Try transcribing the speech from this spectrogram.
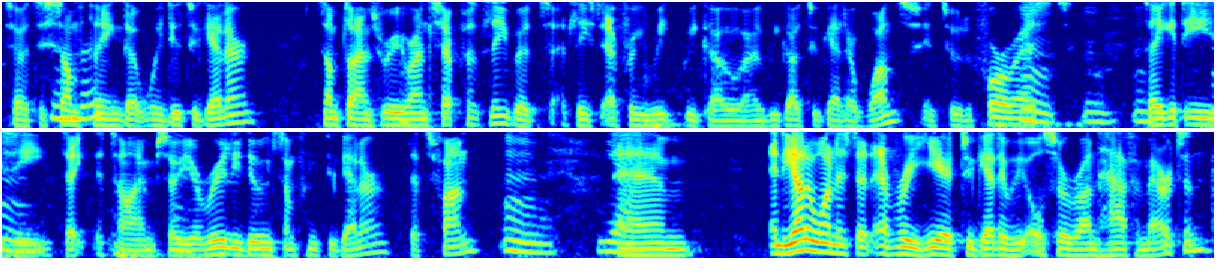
So it is Mm-hmm. something that we do together. Sometimes we run separately, but at least every week we go uh, we go together once into the Mm, forest. mm, mm, Take it mm, easy, take the time. So mm, you're really doing something together. That's fun. mm. Yeah. Um, and the other one is that every year together we also run half a marathon.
